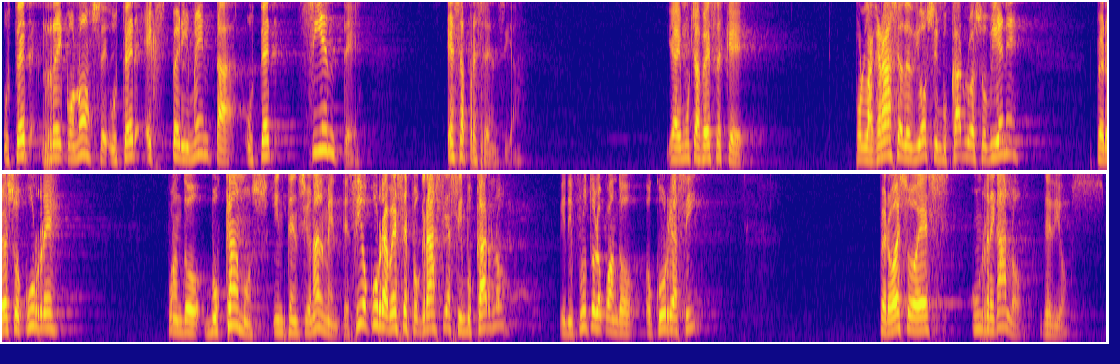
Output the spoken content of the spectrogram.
usted reconoce, usted experimenta, usted siente esa presencia. Y hay muchas veces que por la gracia de Dios, sin buscarlo, eso viene, pero eso ocurre cuando buscamos intencionalmente. Sí ocurre a veces por gracia, sin buscarlo, y disfrútalo cuando ocurre así. Pero eso es un regalo de Dios.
